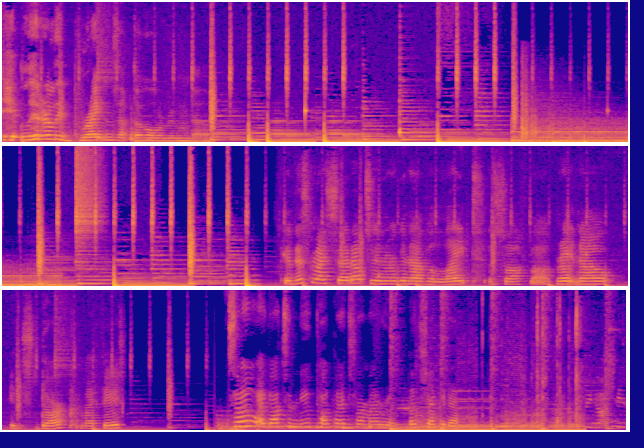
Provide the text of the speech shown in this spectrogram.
It literally brightens up the whole room though. This is my setup. Soon we're gonna have a light, a softball. Right now, it's dark, my face. So, I got some new puck lights for my room. Let's check it out. We got these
